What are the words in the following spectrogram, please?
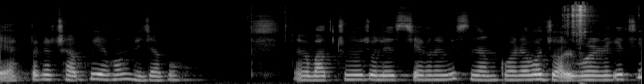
এই এক প্যাকেট সাবুই এখন ভেজাবো। বাথরুমেও চলে এসেছি এখন আমি, স্নান করে নেব, জল ভরে রেখেছি।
